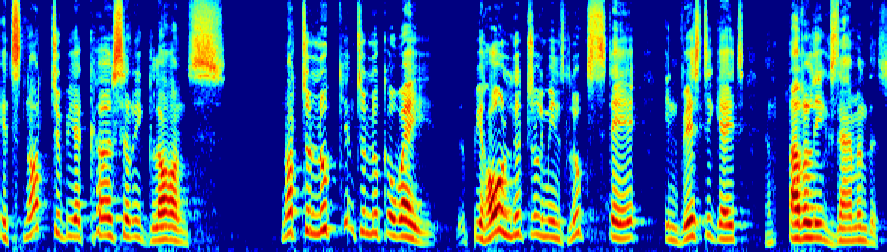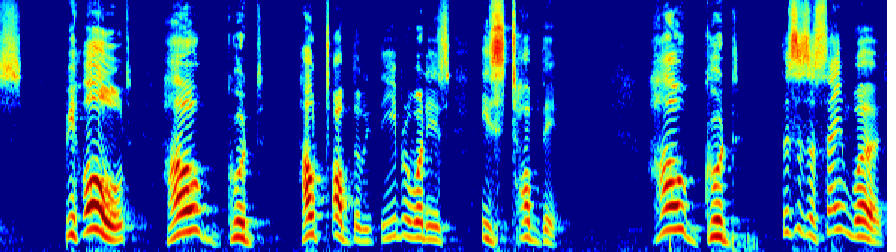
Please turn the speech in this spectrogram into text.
It's not to be a cursory glance, not to look and to look away. Behold literally means look, stare, investigate, and thoroughly examine this. Behold, how good, how tov, the, the Hebrew word is, is tov there. How good. This is the same word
